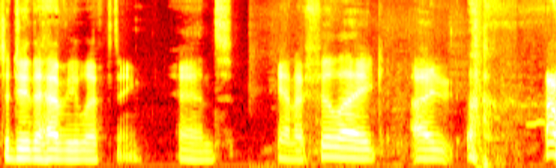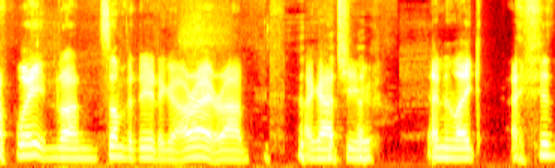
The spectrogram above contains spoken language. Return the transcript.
to do the heavy lifting and and I feel like I I'm waiting on somebody to go. All right, Rob, I got you. and like I feel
